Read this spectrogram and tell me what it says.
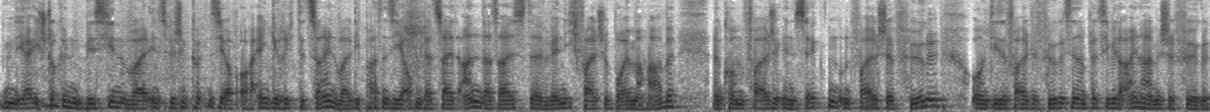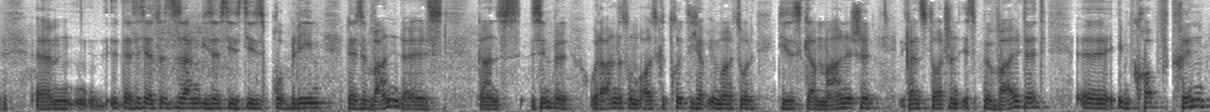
Ja, ich stocke ein bisschen, weil inzwischen könnten sie auch, auch eingerichtet sein, weil die passen sich auch mit der Zeit an. Das heißt, äh, wenn ich falsche Bäume habe, dann kommen falsche Insekten und falsche Vögel und diese falschen Vögel sind dann plötzlich wieder einheimische Vögel. Ähm, das ist ja sozusagen dieses, dieses, dieses Problem des Wandels, ganz simpel oder andersrum ausgedrückt. Ich habe immer so dieses germanische, ganz Deutschland ist bewaldet äh, im Kopf drin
